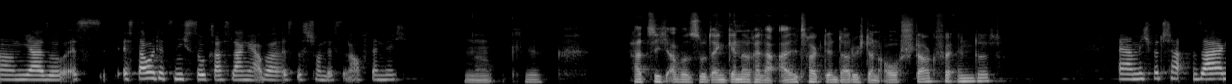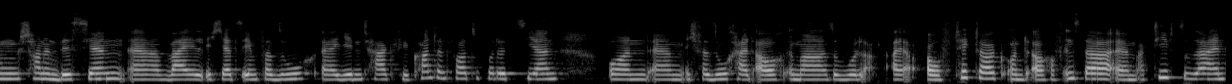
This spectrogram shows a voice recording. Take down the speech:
ähm, ja, also es, es dauert jetzt nicht so krass lange, aber es ist schon ein bisschen aufwendig. Ja, okay. Hat sich aber so dein genereller Alltag denn dadurch dann auch stark verändert? Ähm, ich würde sagen, schon ein bisschen, äh, weil ich jetzt eben versuche, äh, jeden Tag viel Content vorzuproduzieren. Und ähm, ich versuche halt auch immer sowohl äh, auf TikTok und auch auf Insta ähm, aktiv zu sein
